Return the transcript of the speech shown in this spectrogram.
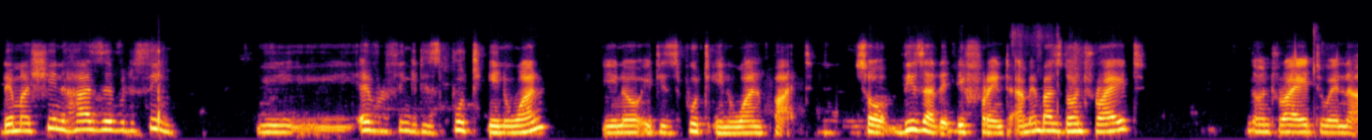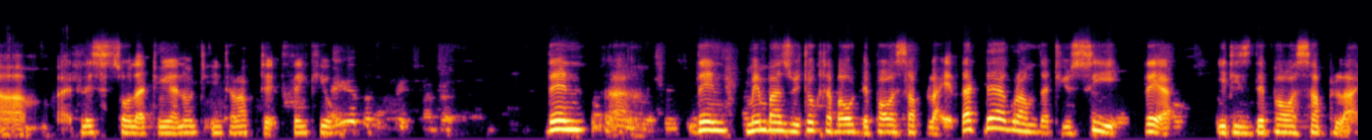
The machine has everything. Everything it is put in one you know, it is put in one part. So these are the different uh, members. Don't write, don't write when um, at least so that we are not interrupted. Thank you. Then, uh, then members, we talked about the power supply. That diagram that you see there, it is the power supply.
